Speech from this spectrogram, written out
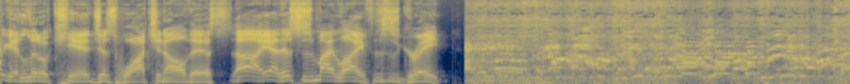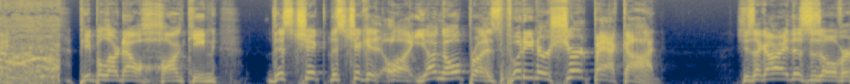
look at little kids just watching all this. Oh yeah, this is my life. This is great. People are now honking. This chick, this chick, is- uh, young Oprah is putting her shirt back on. She's like, "All right, this is over."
